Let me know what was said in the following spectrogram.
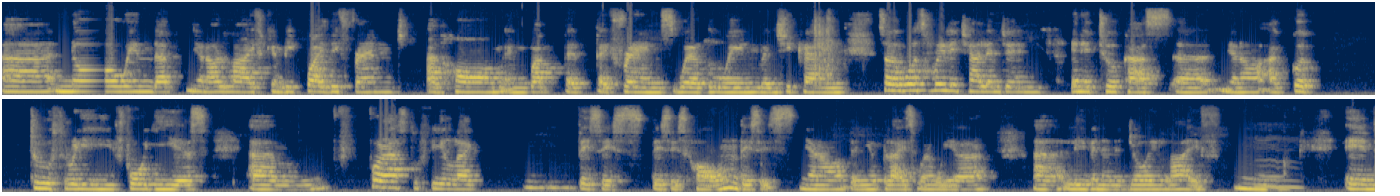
uh, knowing that you know life can be quite different at home and what the, the friends were doing when she came. So it was really challenging, and it took us, uh, you know, a good two, three, four years um, for us to feel like this is this is home. This is you know the new place where we are uh, living and enjoying life. Mm. And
